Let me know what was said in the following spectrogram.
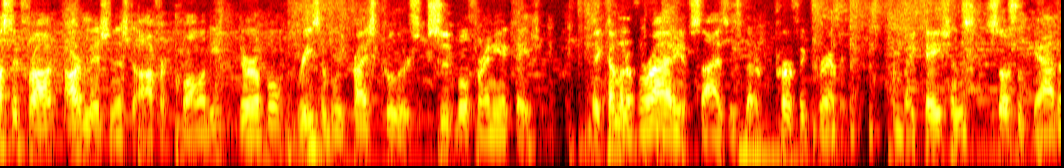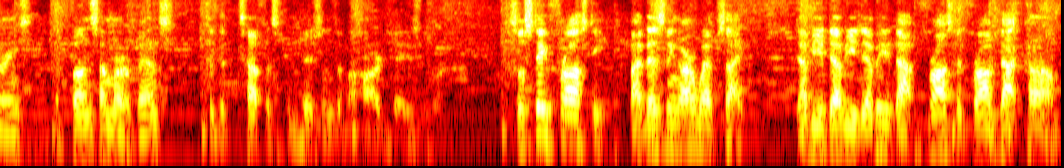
Frosted Frog, our mission is to offer quality, durable, reasonably priced coolers suitable for any occasion. They come in a variety of sizes that are perfect for everything, from vacations, social gatherings, and fun summer events to the toughest conditions of a hard day's work. So stay frosty by visiting our website, www.frostedfrog.com,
